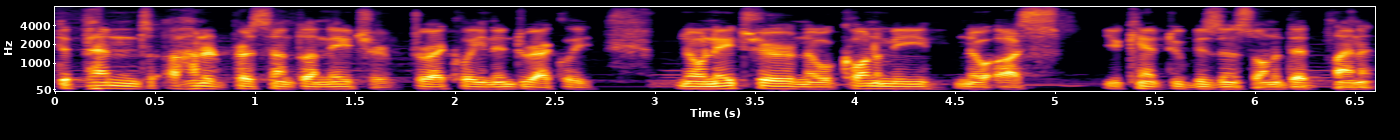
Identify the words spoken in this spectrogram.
depend 100% on nature, directly and indirectly. No nature, no economy, no us. You can't do business on a dead planet.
